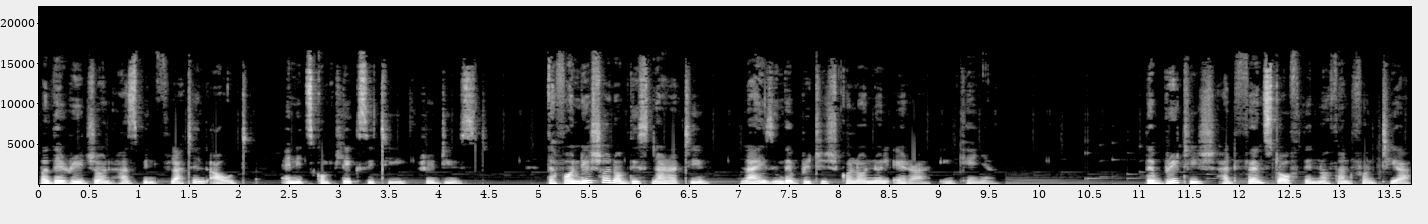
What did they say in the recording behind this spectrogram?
but the region has been flattened out and its complexity reduced. The foundation of this narrative lies in the British colonial era in Kenya. The British had fenced off the Northern Frontier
